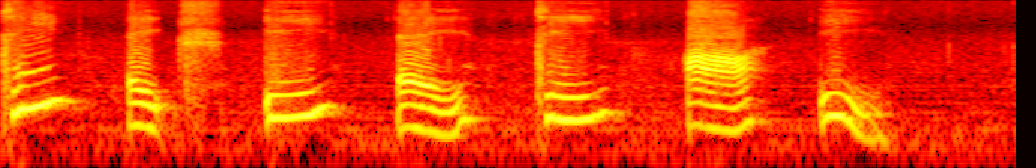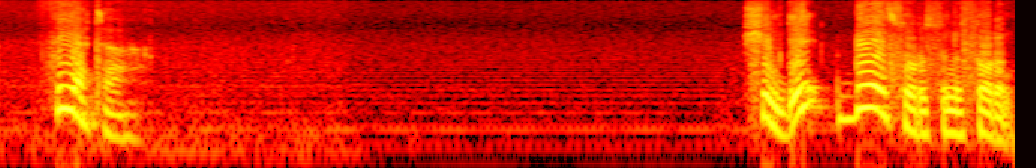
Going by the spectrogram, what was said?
T H E A T R E. Theatre. Şimdi B sorusunu sorun.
